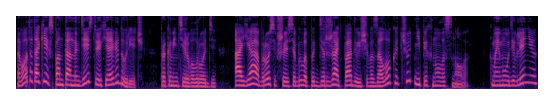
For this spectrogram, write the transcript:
«Вот о таких спонтанных действиях я и веду речь», — прокомментировал Родди. А я, бросившаяся было поддержать падающего за локоть, чуть не пихнула снова. К моему удивлению,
